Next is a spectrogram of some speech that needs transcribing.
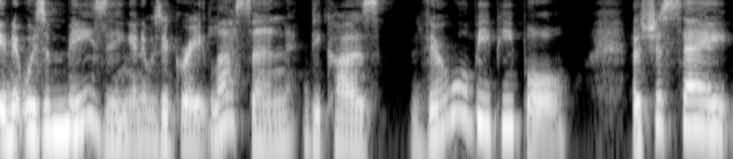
and it was amazing and it was a great lesson because there will be people let's just say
